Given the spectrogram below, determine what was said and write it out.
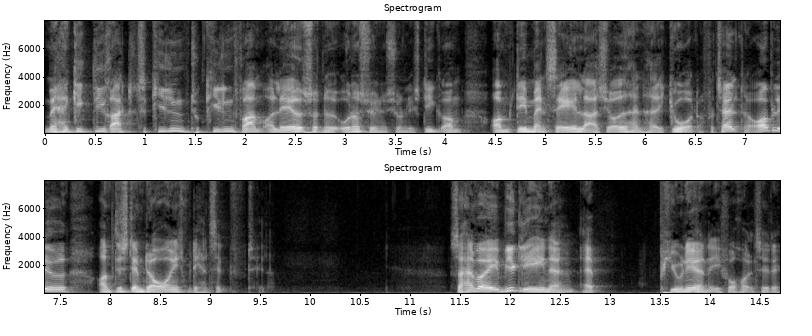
men han gik direkte til kilden, tog kilden frem og lavede sådan noget undersøgende journalistik om, om det, man sagde, Lars J. han havde gjort og fortalt og oplevet, om det stemte overens med det, han selv fortælle. Så han var virkelig en af, mm. af pionerende i forhold til det,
